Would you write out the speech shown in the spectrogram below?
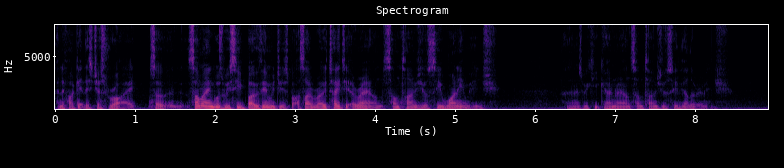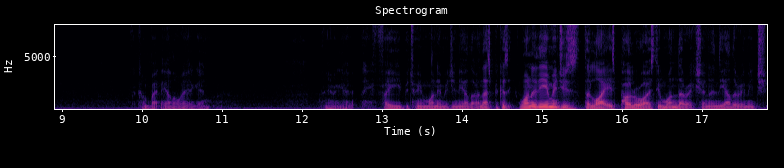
and if I get this just right, so some angles we see both images, but as I rotate it around, sometimes you'll see one image, and as we keep going around, sometimes you'll see the other image. If I come back the other way again, there we go, they fade between one image and the other, and that's because one of the images, the light is polarized in one direction, and the other image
